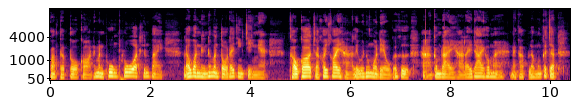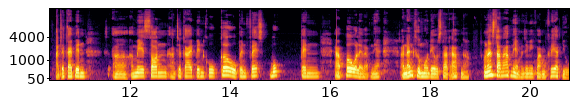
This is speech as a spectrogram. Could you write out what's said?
ความเติบโตก่อนให้มันพุ่งพรวดขึ้นไป แล้ววันหนึ่งถ้ามันโตได้จริง ๆ เนี่ยเขาก็จะค่อยๆ หา revenue model ก็คือหากำไรหารายได้เข้ามานะครับ แล้วมันก็จะอาจจะกลายเป็นอเมซอนอาจจะกลายเป็น Google เป็น Facebook เป็น Apple อะไรแบบนี้ อันนั้นคือโมเดลสตาร์ทอัพเนาะเพราะนั้นสตาร์ทอัพเนี่ยมันจะมีความเครียดอยู่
